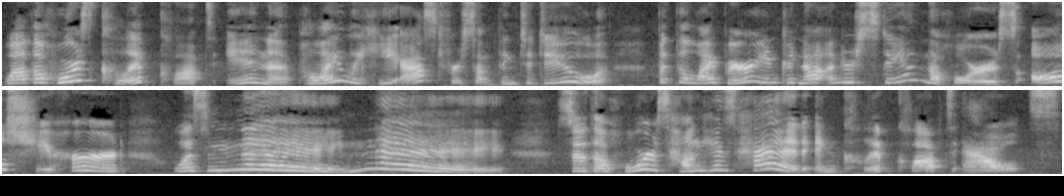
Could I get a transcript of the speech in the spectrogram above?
While the horse clip-clopped in, politely he asked for something to do. But the librarian could not understand the horse. All she heard was neigh, neigh. So the horse hung his head and clip-clopped out.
